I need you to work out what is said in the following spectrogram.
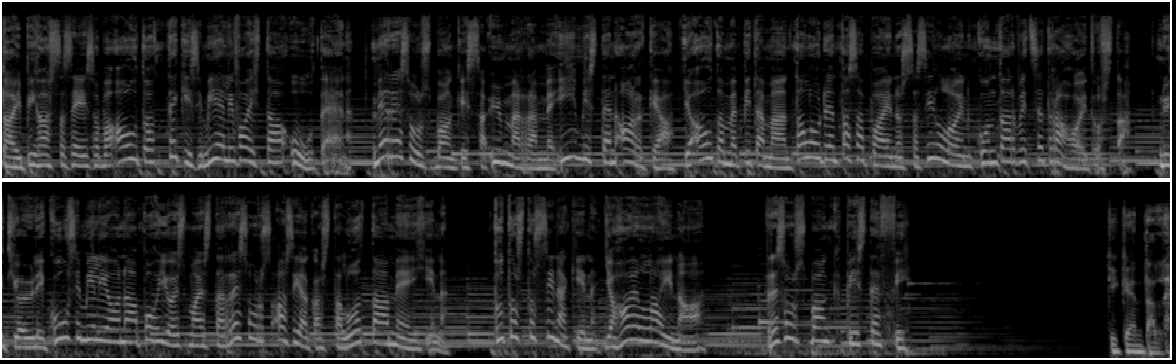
Tai pihassa seisova auto tekisi mieli vaihtaa uuteen. Me Resurssbankissa ymmärrämme ihmisten arkea ja autamme pitämään talouden tasapainossa silloin, kun tarvitset rahoitusta. Nyt jo yli 6 miljoonaa pohjoismaista resursasiakasta luottaa meihin – Tutustu sinäkin ja hae lainaa. Resurssbank.fi Kentälle.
